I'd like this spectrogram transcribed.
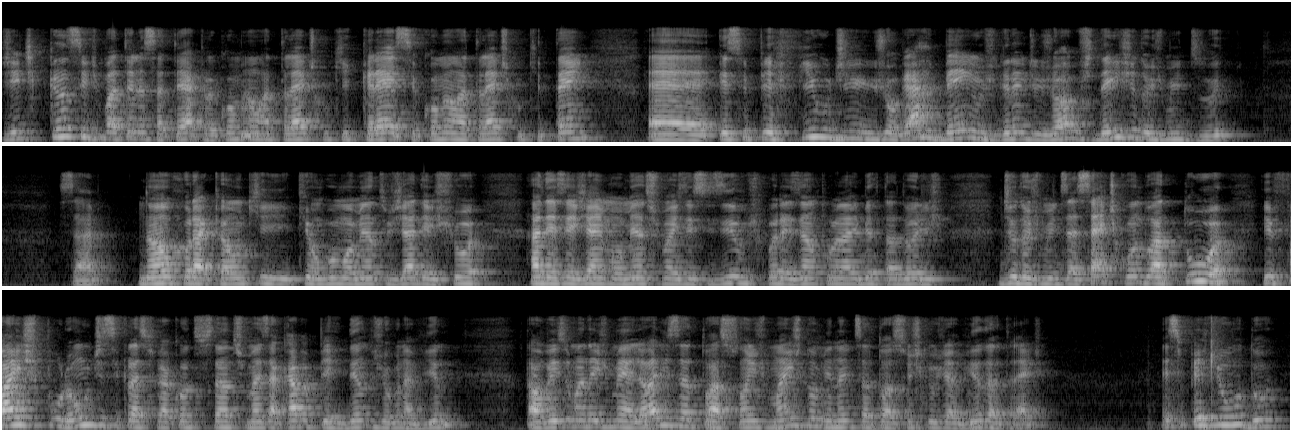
A gente cansa de bater nessa tecla, como é um Atlético que cresce, como é um Atlético que tem é, esse perfil de jogar bem os grandes jogos desde 2018, sabe? Não é um furacão que, que em algum momento já deixou a desejar em momentos mais decisivos, por exemplo, na Libertadores de 2017, quando atua e faz por onde se classificar contra o Santos, mas acaba perdendo o jogo na Vila. Talvez uma das melhores atuações, mais dominantes atuações que eu já vi do Atlético. Esse perfil mudou,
